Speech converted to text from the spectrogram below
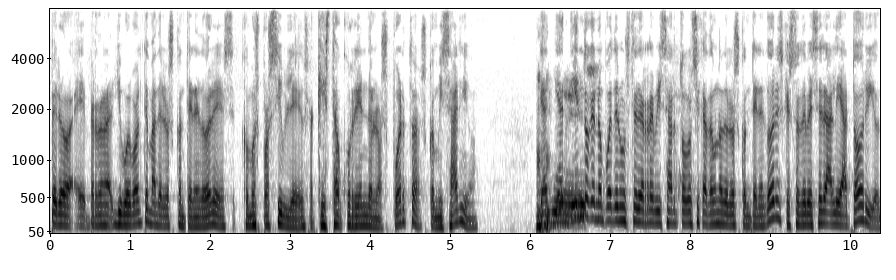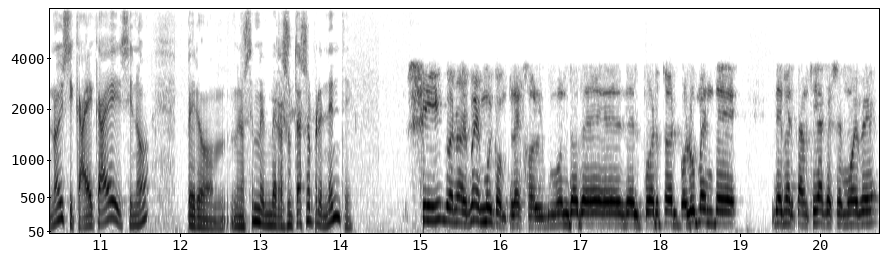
Pero, eh, perdona, yo vuelvo al tema de los contenedores. ¿Cómo es posible? O sea, ¿Qué está ocurriendo en los puertos, comisario? Ya, entiendo que no pueden ustedes revisar todos y cada uno de los contenedores, que esto debe ser aleatorio, ¿no? Y si cae, cae, y si no, pero no sé, me, resulta sorprendente. Sí, bueno, es muy, complejo. El mundo del puerto, el volumen de, mercancía que se mueve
